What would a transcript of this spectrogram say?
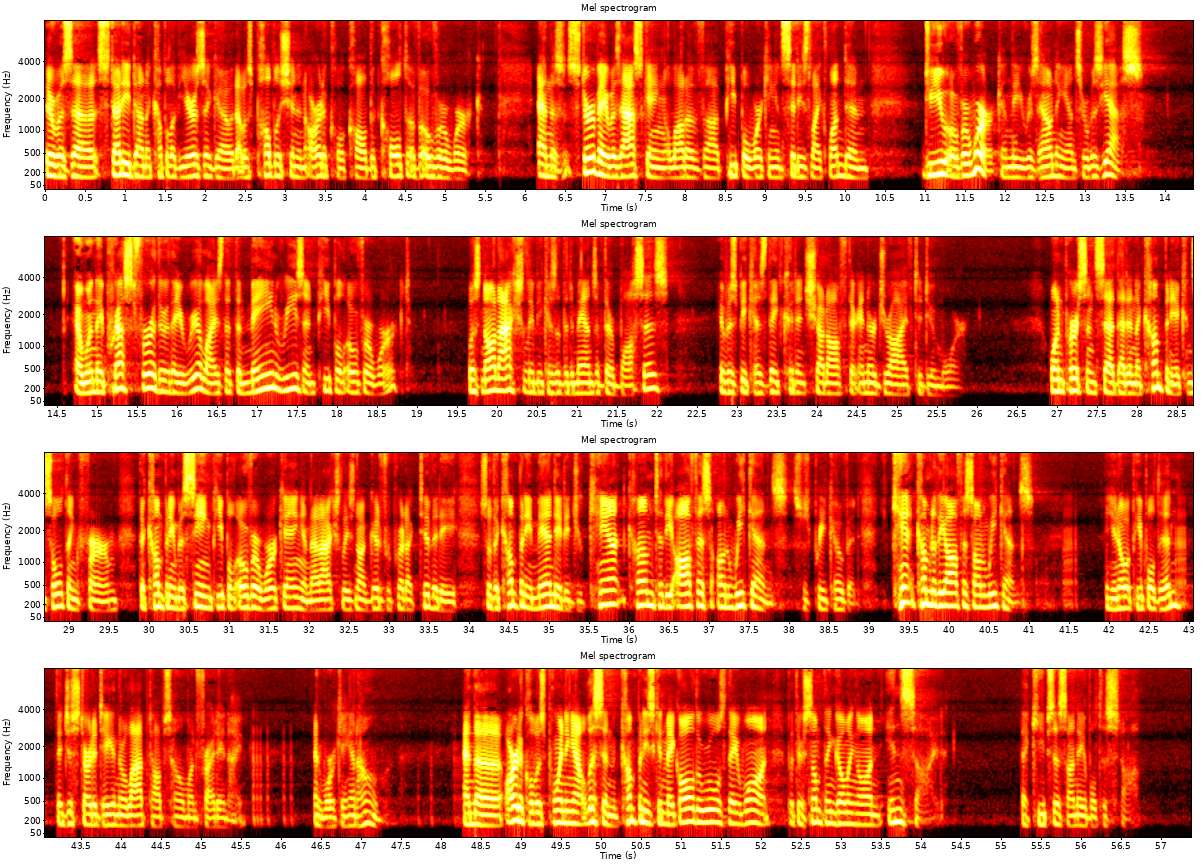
There was a study done a couple of years ago that was published in an article called The Cult of Overwork. And the survey was asking a lot of uh, people working in cities like London, Do you overwork? And the resounding answer was yes. And when they pressed further, they realized that the main reason people overworked was not actually because of the demands of their bosses, it was because they couldn't shut off their inner drive to do more. One person said that in a company, a consulting firm, the company was seeing people overworking, and that actually is not good for productivity. So the company mandated you can't come to the office on weekends. This was pre COVID. You can't come to the office on weekends. And you know what people did? They just started taking their laptops home on Friday night and working at home. And the article was pointing out listen, companies can make all the rules they want, but there's something going on inside that keeps us unable to stop.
